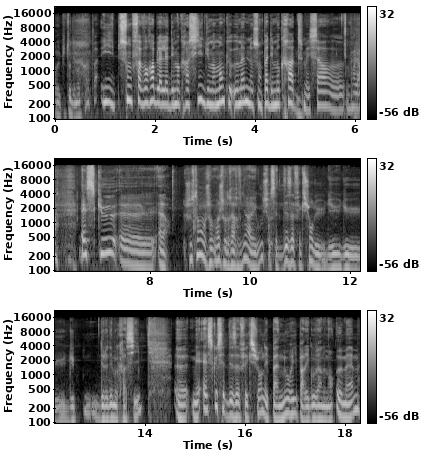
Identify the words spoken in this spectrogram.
on est plutôt démocrate. Ils sont favorables à la démocratie du moment que eux-mêmes ne sont pas démocrates. Mais ça, voilà. Est-ce que alors Justement, moi, je voudrais revenir avec vous sur cette désaffection de la démocratie. Euh, mais est-ce que cette désaffection n'est pas nourrie par les gouvernements eux-mêmes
